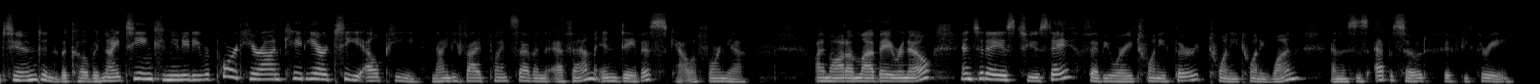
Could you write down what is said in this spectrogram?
tuned into the COVID 19 Community Report here on KDRT LP 95.7 FM in Davis, California. I'm Autumn Labbe Renault, and today is Tuesday, February 23rd, 2021, and this is episode 53.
